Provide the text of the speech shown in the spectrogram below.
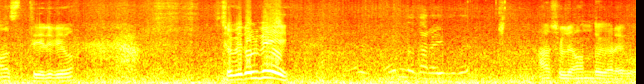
অস্থির ভিউ ছবি তুলবি? আসলে অন্ধকারে গো।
